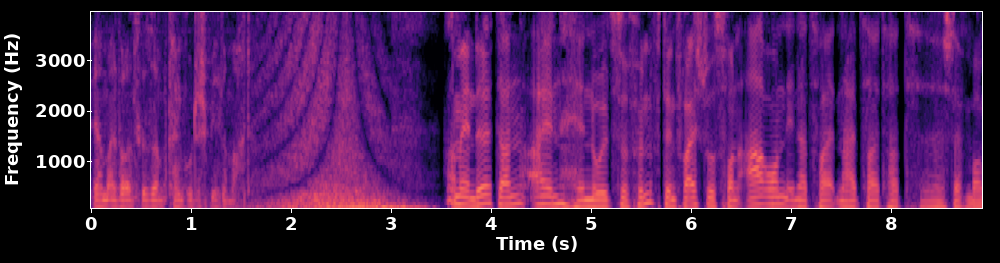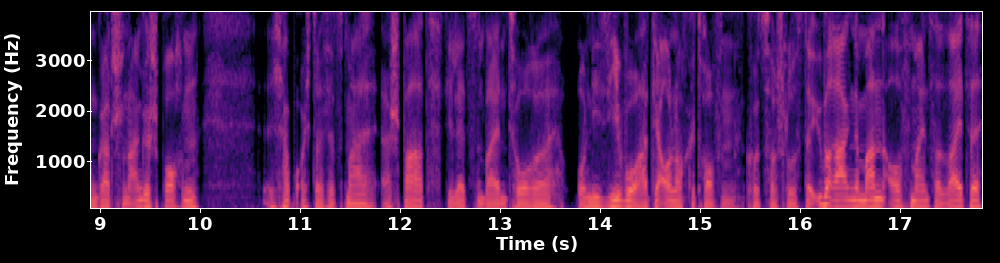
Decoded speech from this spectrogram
Wir haben einfach insgesamt kein gutes Spiel gemacht. Am Ende dann ein 0 zu 5. Den Freistoß von Aaron in der zweiten Halbzeit hat äh, Steffen Baumgart schon angesprochen. Ich habe euch das jetzt mal erspart. Die letzten beiden Tore. Onisivo hat ja auch noch getroffen, kurz vor Schluss. Der überragende Mann auf Mainzer Seite,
